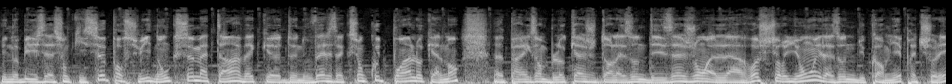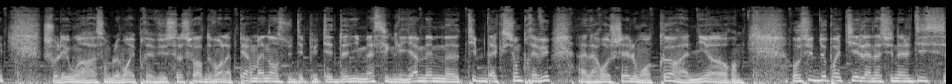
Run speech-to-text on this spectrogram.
Une mobilisation qui se poursuit donc ce matin avec de nouvelles actions coup de poing localement. Euh, par exemple, blocage dans la zone des Ajoncs à la Roche-sur-Yon et la zone du Cormier près de Cholet. Cholet où un rassemblement est prévu ce soir devant la permanence du député Denis Massiglia. Même type d'action prévu à La Rochelle ou encore à Niort. Au sud de Poitiers, la nationale 10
